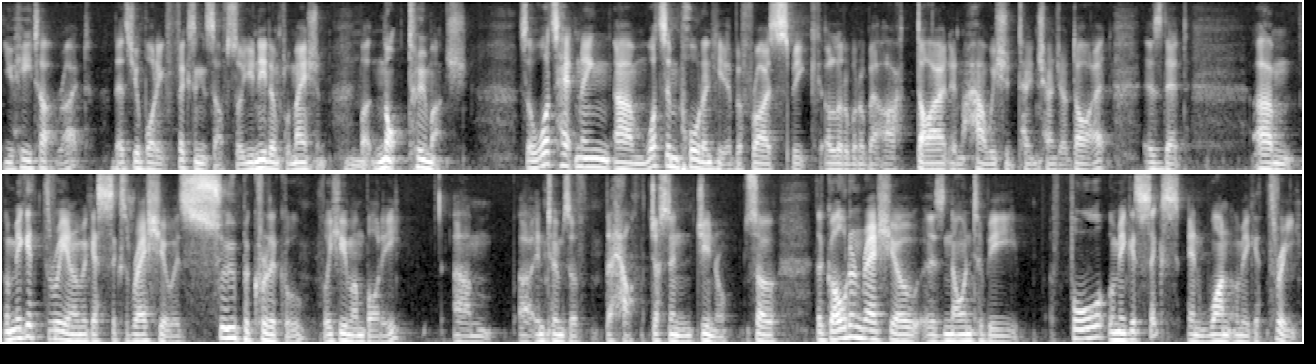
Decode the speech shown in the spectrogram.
you heat up, right? That's your body fixing itself. So you need inflammation, but not too much. So what's happening? Um, what's important here before I speak a little bit about our diet and how we should ta- change our diet is that um, omega three and omega six ratio is super critical for human body um, uh, in terms of the health, just in general. So the golden ratio is known to be four omega six and one omega three.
